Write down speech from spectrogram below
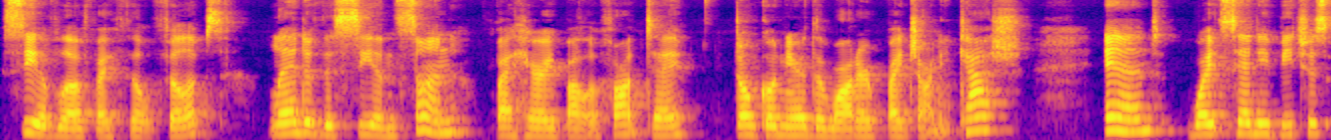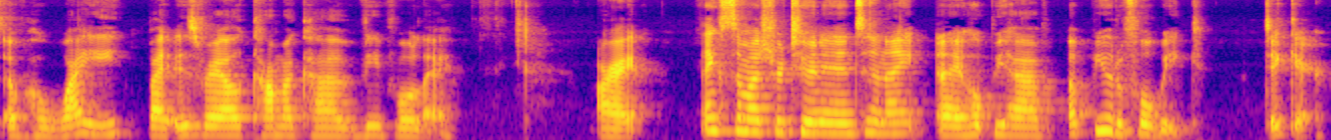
Sea of Love by Phil Phillips, Land of the Sea and Sun by Harry Belafonte, Don't Go Near the Water by Johnny Cash, and White Sandy Beaches of Hawaii by Israel Kamakawiwo'ole. All right, thanks so much for tuning in tonight, and I hope you have a beautiful week. Take care.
